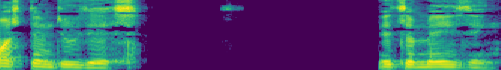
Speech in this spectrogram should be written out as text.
Watch them do this. It's amazing.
